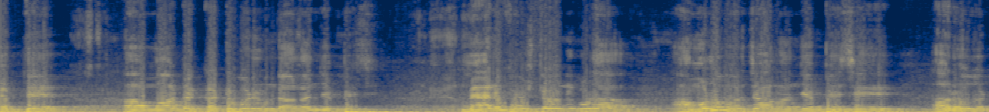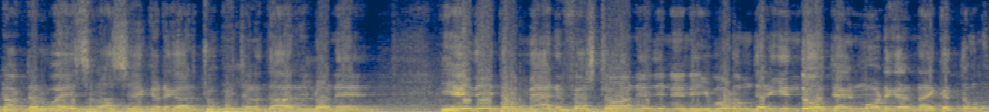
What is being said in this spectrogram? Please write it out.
చెప్తే ఆ మాట కట్టుబడి ఉండాలని చెప్పేసి మేనిఫెస్టోని కూడా అమలు పరచాలని చెప్పేసి ఆ రోజు డాక్టర్ వైఎస్ రాజశేఖర్ గారు చూపించిన దారిలోనే ఏదైతే మేనిఫెస్టో అనేది నేను ఇవ్వడం జరిగిందో జగన్మోహన్ గారి నాయకత్వంలో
